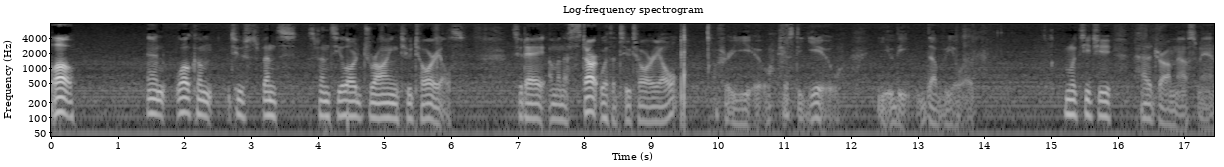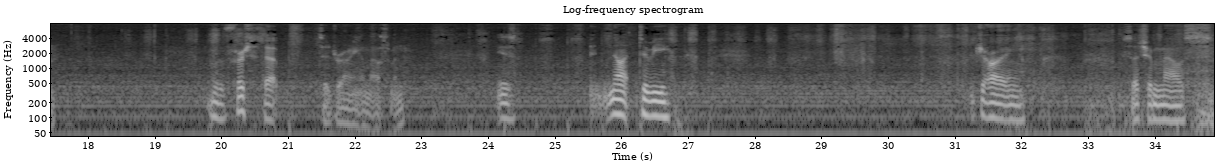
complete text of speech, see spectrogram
Hello, and welcome to Spence Spencelor Drawing Tutorials. Today I'm gonna start with a tutorial for you, just you, you the, viewer. I'm gonna teach you how to draw a mouse man. The first step to drawing a mouse man is not to be drawing such a mouse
